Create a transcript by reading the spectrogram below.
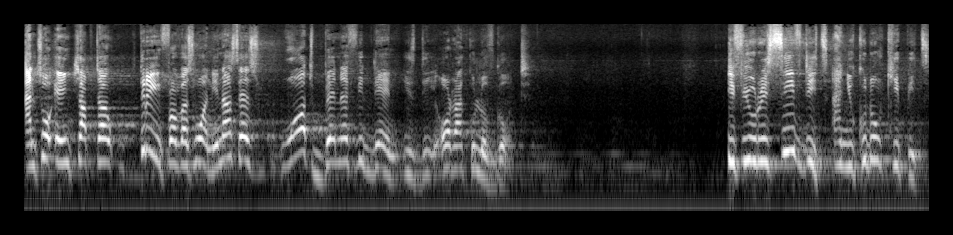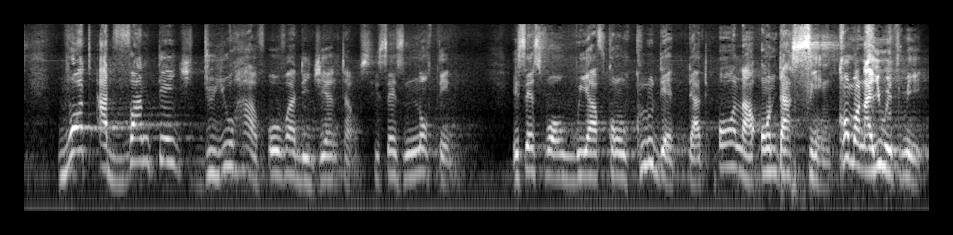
And so in chapter 3, from verse 1, he now says, What benefit then is the oracle of God? If you received it and you couldn't keep it, what advantage do you have over the Gentiles? He says, Nothing. He says, For we have concluded that all are under sin. Come on, are you with me?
